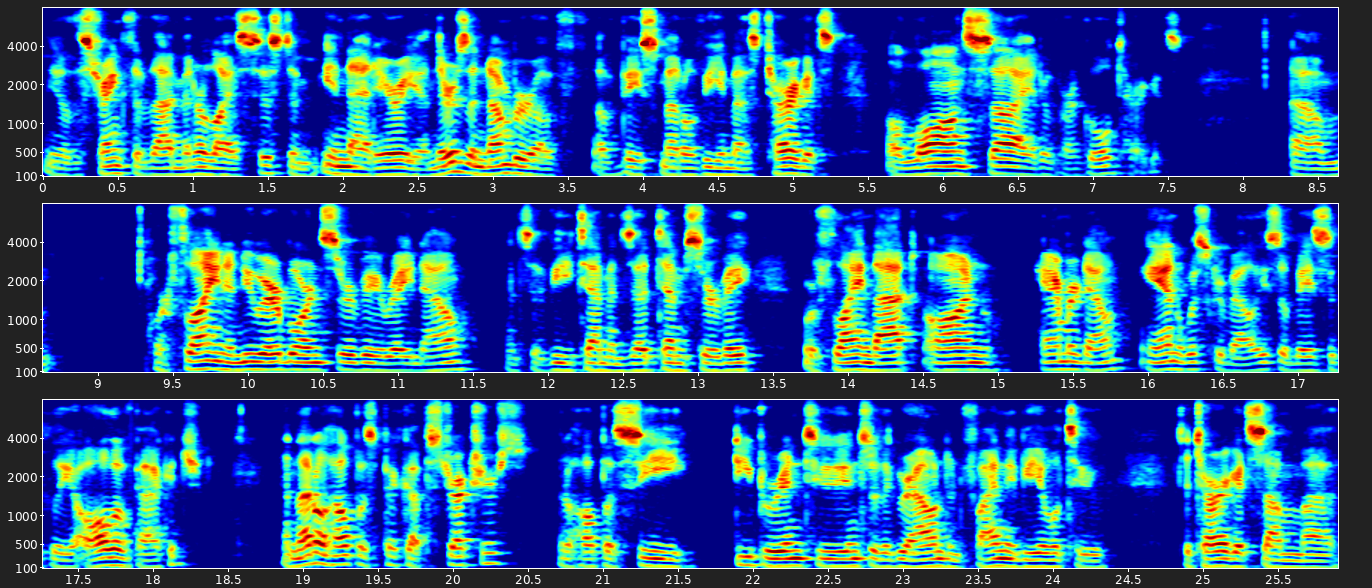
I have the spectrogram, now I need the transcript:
you know the strength of that mineralized system in that area. And there's a number of, of base metal VMS targets alongside of our gold targets. Um, we're flying a new airborne survey right now. It's a VTEM and ZTEM survey. We're flying that on Hammerdown and Whisker Valley, so basically all of package, and that'll help us pick up structures. It'll help us see deeper into into the ground and finally be able to to target some uh,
